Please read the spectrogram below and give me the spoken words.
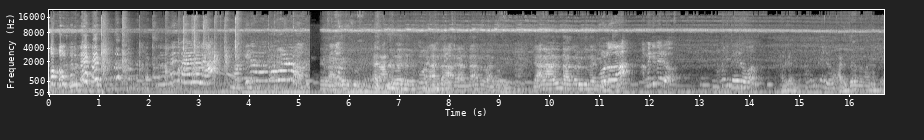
ഞാൻ താ- രണ്ടാമത്തെ താക്കോൽ ഞാൻ ആരും താക്കോൽ അടുത്ത നമുക്ക്.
